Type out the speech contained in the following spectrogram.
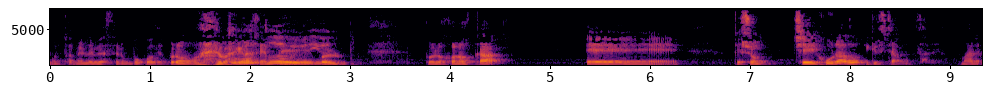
bueno, también le voy a hacer un poco de promo para que la gente pues, pues los conozca. eh, que son Che Jurado y Cristian González, ¿vale?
